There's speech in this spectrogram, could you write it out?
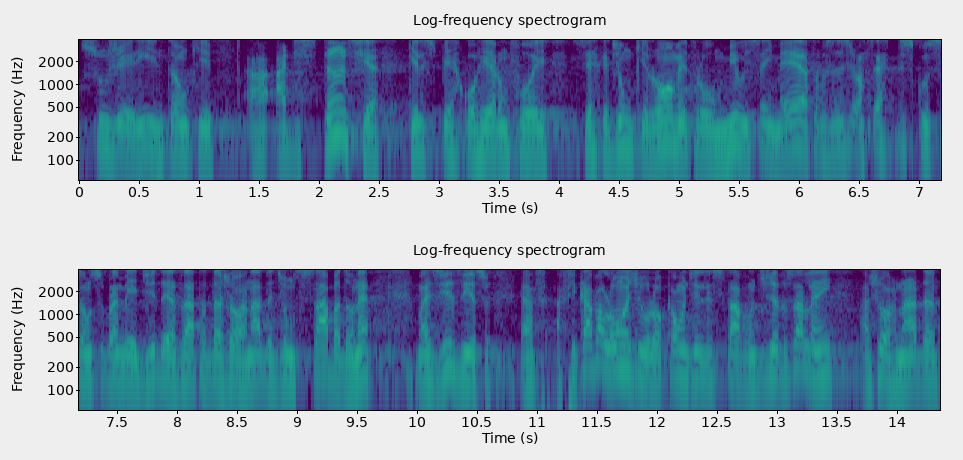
sugerir então que a, a, distância que eles percorreram foi cerca de um quilômetro ou 1.100 metros. Existe uma certa discussão sobre a medida exata da jornada de um sábado, né? mas diz isso: é, ficava longe o local onde eles estavam de Jerusalém, a jornada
